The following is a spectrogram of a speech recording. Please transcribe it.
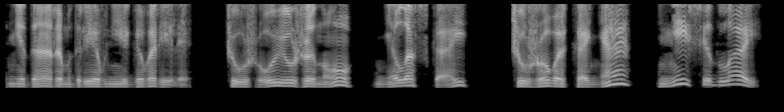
Недаром древние говорили, «Чужую жену не ласкай, чужого коня не седлай».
